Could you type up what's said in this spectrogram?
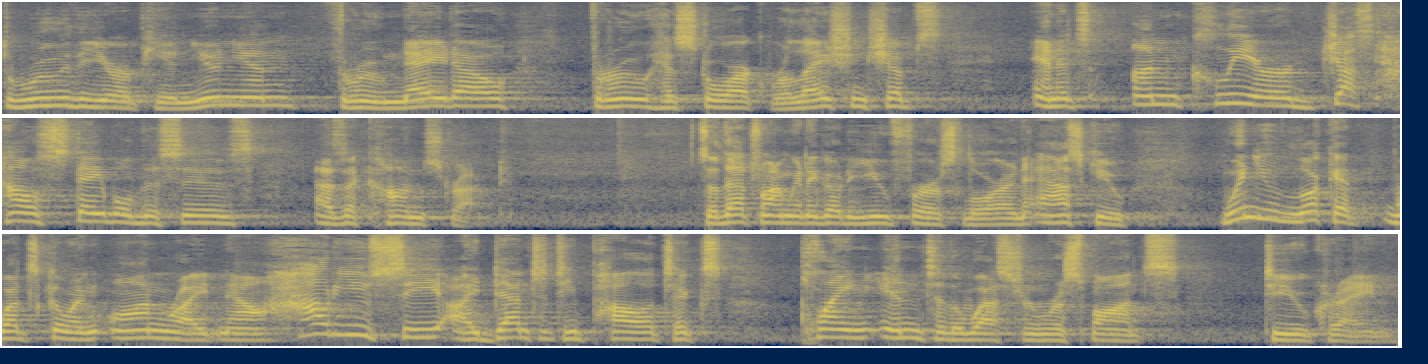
through the European Union, through NATO, through historic relationships, and it's unclear just how stable this is as a construct. So that's why I'm going to go to you first, Laura, and ask you when you look at what's going on right now, how do you see identity politics playing into the Western response to Ukraine?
